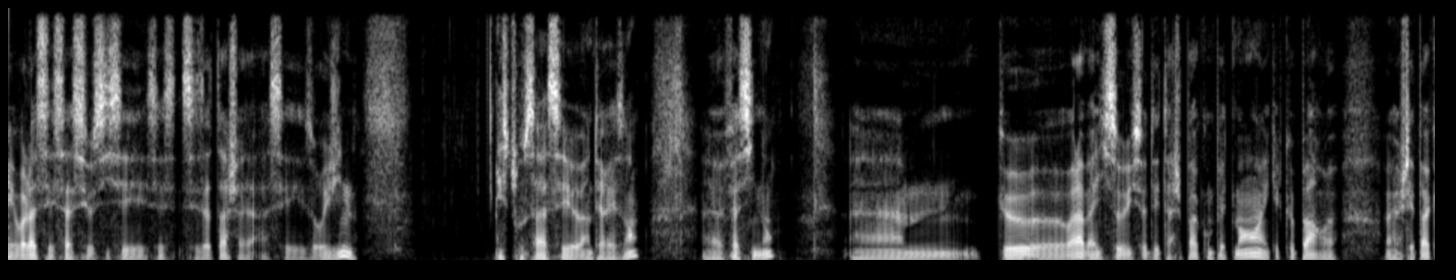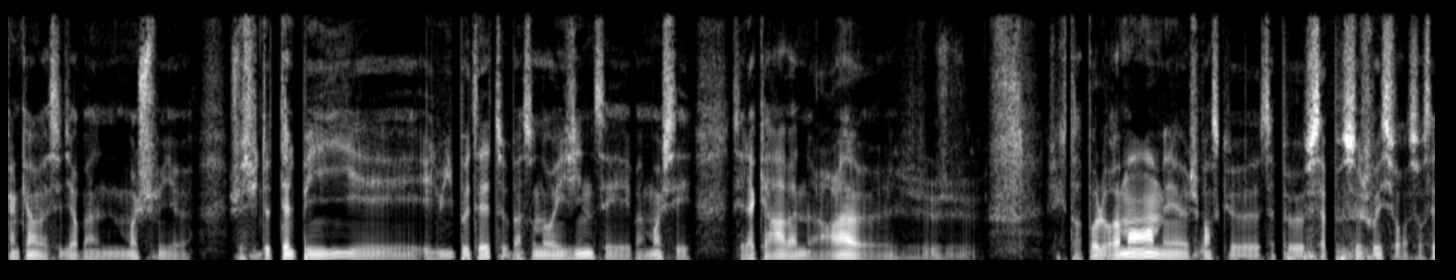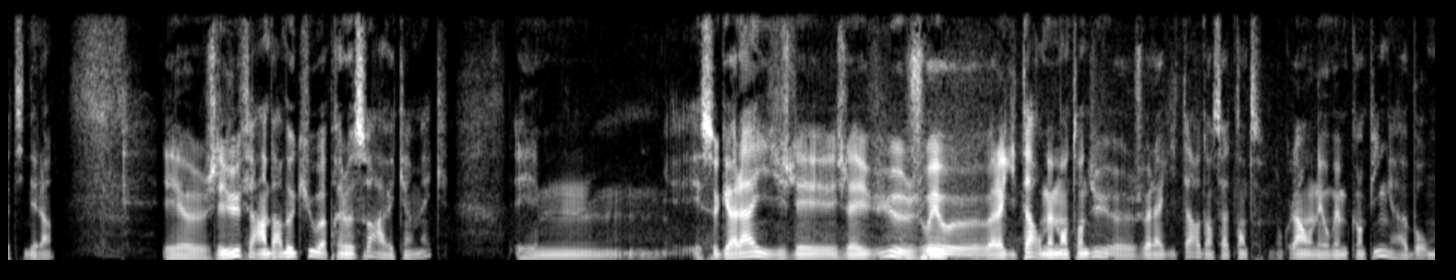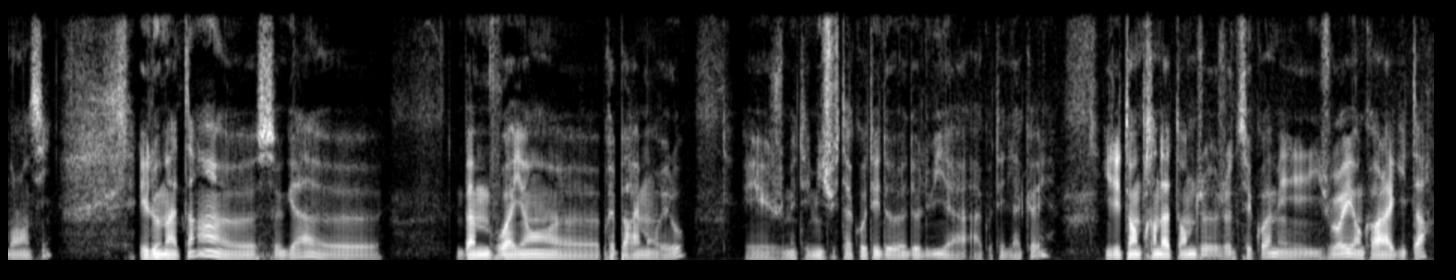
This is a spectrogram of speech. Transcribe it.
voilà c'est ça c'est aussi ses, attaches à, ses origines. Et je trouve ça assez euh, intéressant euh, fascinant que voilà bah, il se détache pas complètement et quelque part je sais pas quelqu'un va se dire ben moi je suis je suis de tel pays et, lui peut-être ben, son origine c'est ben moi c'est c'est la caravane. Alors là euh, j'extrapole vraiment hein, mais je pense que ça peut ça peut se jouer sur sur cette idée là et euh, je l'ai vu faire un barbecue après le soir avec un mec et, hum, et ce gars-là, je l'avais vu jouer à la guitare, ou même entendu euh, jouer à la guitare dans sa tente. Donc là, on est au même camping, à Bourbon-Lancy. Et le matin, euh, ce gars, euh, bah, me voyant euh, préparer mon vélo, et je m'étais mis juste à côté de, lui, à, côté de l'accueil. Il était en train d'attendre, je, ne sais quoi, mais il jouait encore à la guitare.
